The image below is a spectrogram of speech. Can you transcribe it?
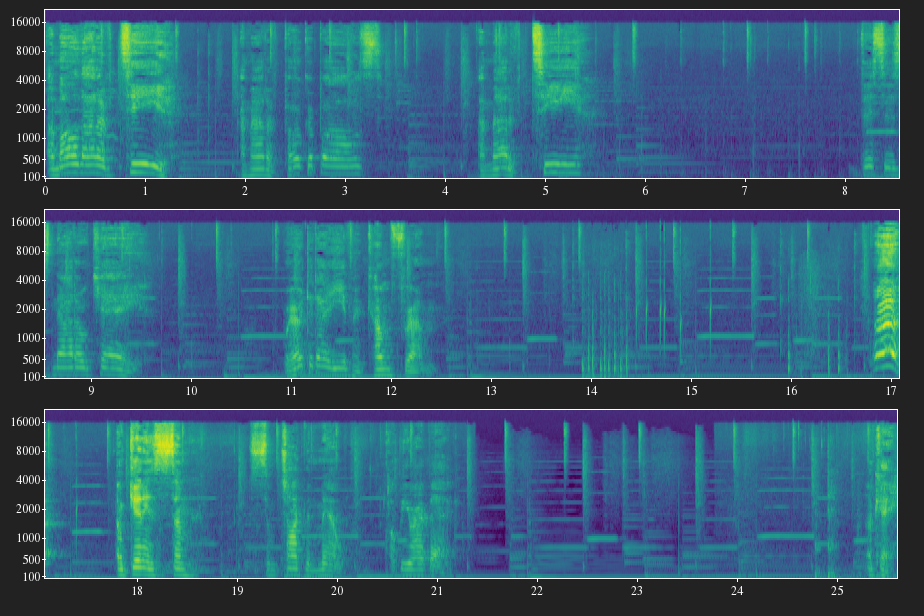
I'm all out of tea. I'm out of Pokeballs. I'm out of tea. This is not okay. Where did I even come from? Ah! I'm getting some some chocolate milk. I'll be right back. Okay,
